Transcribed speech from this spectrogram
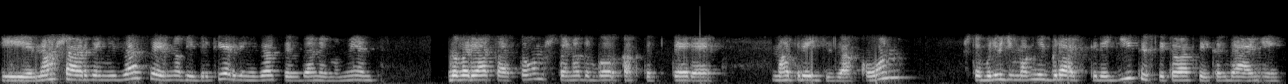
И наша организация и многие другие организации в данный момент говорят о том, что надо было как-то пересмотреть закон, чтобы люди могли брать кредиты в ситуации, когда они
